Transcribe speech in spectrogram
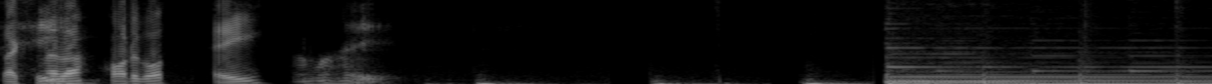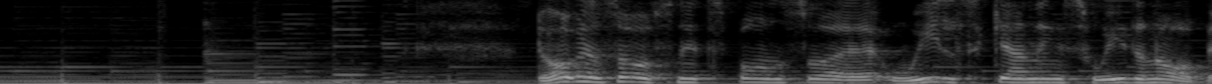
Tack snälla, ha det gott, hej! Ja, hej. Dagens avsnittssponsor är Wheel Scanning Sweden AB.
